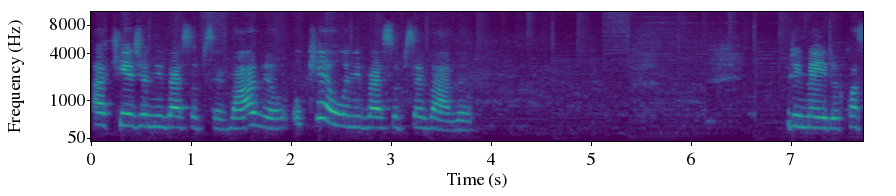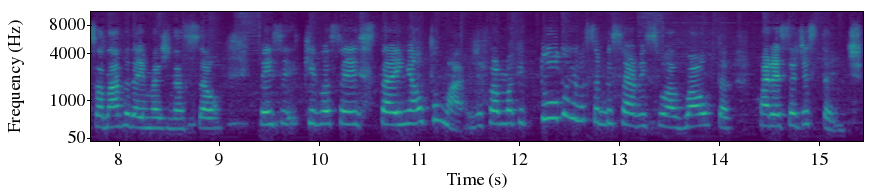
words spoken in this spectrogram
aqui de universo observável. O que é o universo observável? Primeiro, com a sua nave da imaginação, pense que você está em alto mar, de forma que tudo que você observa em sua volta pareça distante.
